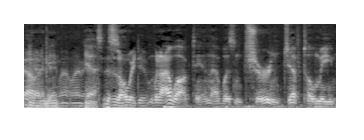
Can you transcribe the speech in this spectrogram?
Oh, know what I mean? Well, I mean, Yeah. this is all we do. When I walked in, I wasn't sure, and Jeff told me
